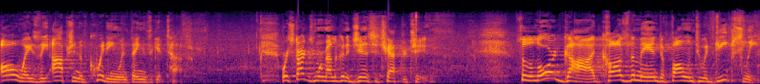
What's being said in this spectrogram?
always the option of quitting when things get tough. We're starting this morning by looking at Genesis chapter 2. So the Lord God caused the man to fall into a deep sleep.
